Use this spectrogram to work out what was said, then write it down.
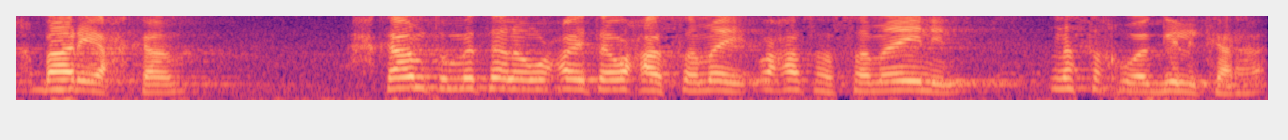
akhbaar iyo axkaam. Axkaamtu maalan waxay tahay waxaa sameey waxaas ha samaynin nasakh waa geli karaa.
